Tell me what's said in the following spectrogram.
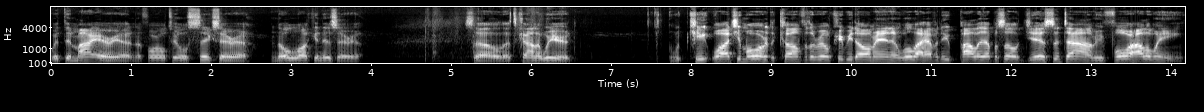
within my area, in the 40206 area, no luck in this area. So that's kind of weird. Keep watching more to come for the real creepy doll man, and will I have a new pilot episode just in time before Halloween?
